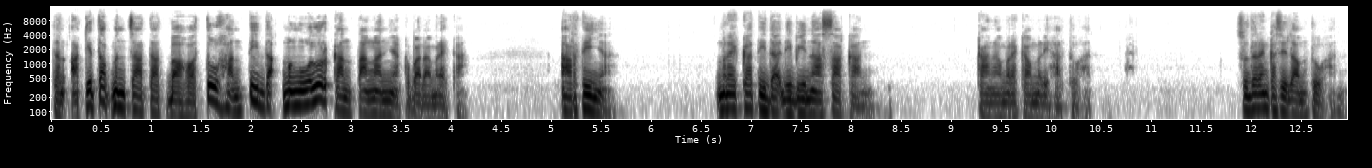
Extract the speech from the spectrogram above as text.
Dan Alkitab mencatat bahwa Tuhan tidak mengulurkan tangannya kepada mereka. Artinya, mereka tidak dibinasakan karena mereka melihat Tuhan. Saudara yang kasih dalam Tuhan,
